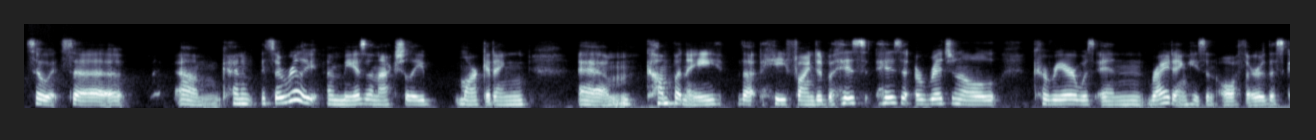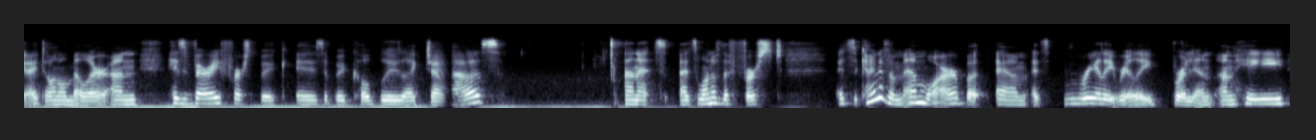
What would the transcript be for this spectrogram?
So it's a um, kind of, it's a really amazing, actually, marketing um, company that he founded. But his his original career was in writing. He's an author, this guy, Donald Miller. And his very first book is a book called Blue Like Jazz. And it's it's one of the first it's kind of a memoir, but um, it's really, really brilliant. And he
